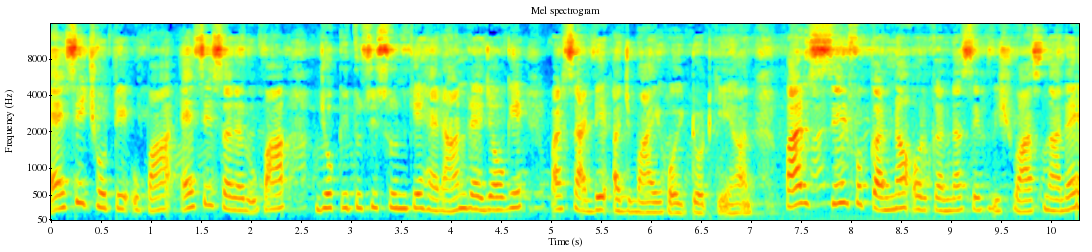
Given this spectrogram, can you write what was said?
ਐਸੇ ਛੋਟੇ ਉਪਾਅ ਐਸੇ ਸਰਲ ਉਪਾਅ ਜੋ ਕਿ ਤੁਸੀਂ ਸੁਣ ਕੇ ਹੈਰਾਨ ਰਹਿ ਜਾਓਗੇ ਪਰ ਸਾਡੇ ਅਜਮਾਏ ਹੋਏ ਟੋਟਕੇ ਹਨ ਪਰ ਸਿਰਫ ਕਰਨਾ ਔਰ ਕਰਨਾ ਸਿਰਫ ਵਿਸ਼ਵਾਸ ਨਾਲ ਹੈ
